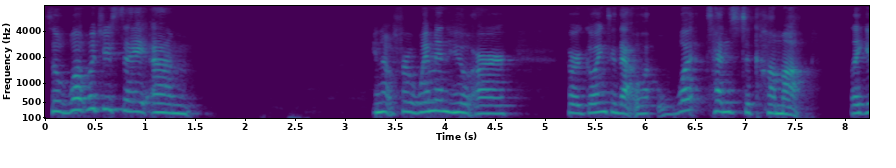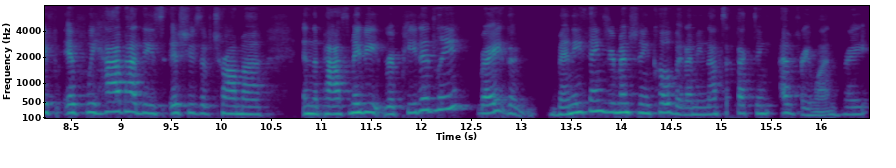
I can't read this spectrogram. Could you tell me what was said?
so what would you say, um, you know, for women who are, who are going through that, what, what tends to come up? Like if, if we have had these issues of trauma in the past, maybe repeatedly, right? There many things you're mentioning COVID. I mean, that's affecting everyone, right?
